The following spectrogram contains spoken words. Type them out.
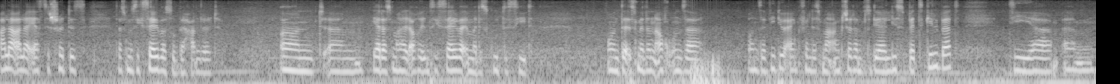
aller, allererste Schritt ist, dass man sich selber so behandelt. Und ähm, ja, dass man halt auch in sich selber immer das Gute sieht. Und da ist mir dann auch unser, unser Video eingefallen, das wir angeschaut haben zu der Lisbeth Gilbert, die ähm,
